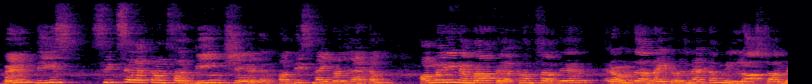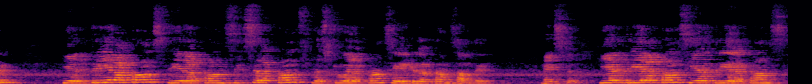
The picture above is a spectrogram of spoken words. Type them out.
when these six electrons are being shared for this nitrogen atom. How many number of electrons are there around the nitrogen atom in last orbit? Here 3 electrons 3 electrons 6 electrons plus 2 electrons 8 electrons are there. Next here 3 electrons here 3 electrons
